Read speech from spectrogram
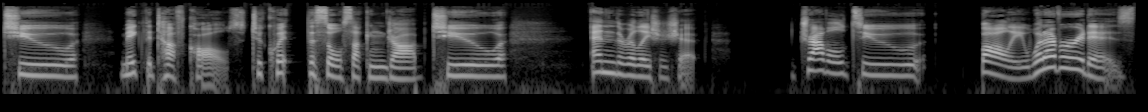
to make the tough calls, to quit the soul sucking job, to end the relationship, travel to Bali, whatever it is,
